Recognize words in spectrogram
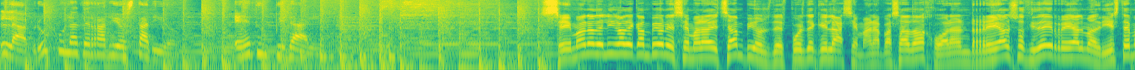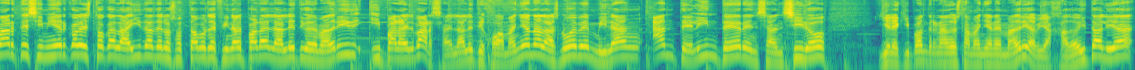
La brújula de Radio Estadio. Edu Pidal. Semana de Liga de Campeones, semana de Champions, después de que la semana pasada jugaran Real Sociedad y Real Madrid. Este martes y miércoles toca la ida de los octavos de final para el Atlético de Madrid y para el Barça. El Atlético juega mañana a las 9 en Milán ante el Inter en San Siro. Y el equipo ha entrenado esta mañana en Madrid, ha viajado a Italia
